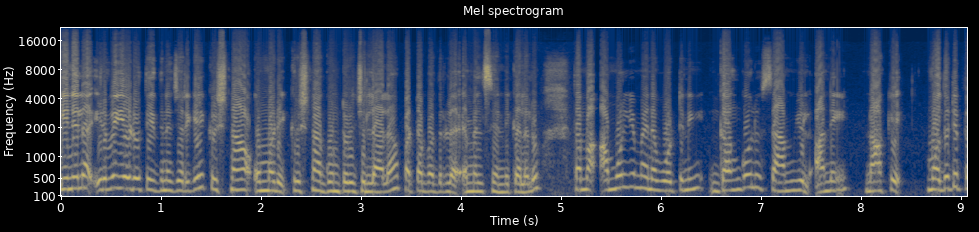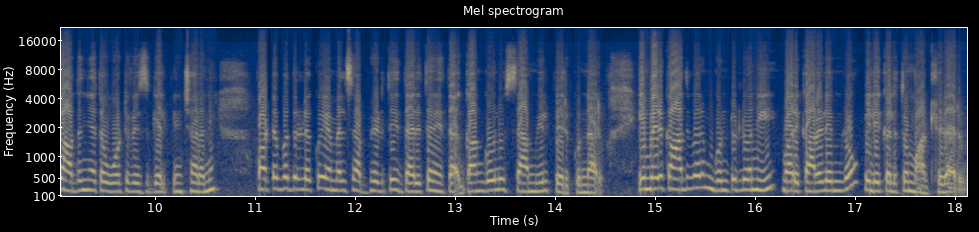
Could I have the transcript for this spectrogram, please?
ఈ నెల ఇరవై ఏడో తేదీన జరిగే కృష్ణా ఉమ్మడి కృష్ణా గుంటూరు జిల్లాల పట్టభద్రుల ఎమ్మెల్సీ ఎన్నికలలో తమ అమూల్యమైన ఓటుని గంగోలు శామ్యుల్ అనే నాకే మొదటి ప్రాధాన్యత ఓటు వేసి గెలిపించాలని పట్టభద్రులకు ఎమ్మెల్సీ అభ్యర్థి దళిత నేత గంగోలు శామ్యుల్ పేర్కొన్నారు. ఈ మేరకు ఆదివారం గుంటూరులోని వారి కార్యాలయంలో విలేకరులతో మాట్లాడారు.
